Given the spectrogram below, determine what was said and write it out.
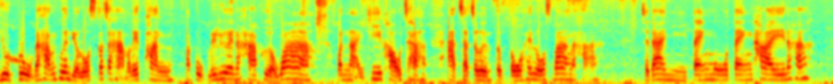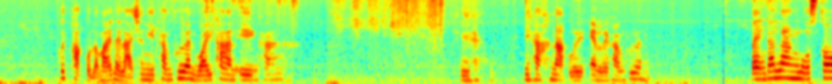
หยุดปลูกนะคะเพื่อนๆเดี๋ยวโรสก็จะหาเมล็ดพันธุ์มาปลูกเรื่อยๆนะคะ เผื่อว่าวันไหนที่เขาจะอาจจะเจริญเติบโตให้โรสบ้างนะคะ จะได้มีแตงโมแตงไทยนะคะ พืชผักผลไม้หลาย ๆ ชนิดค่ะเพื่อนไว้ทานเองค่ะ เค นี่ค่ะ หนักเลยแอนเลยค่ะเพื่อน แปลงด้านล่างโรสก็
